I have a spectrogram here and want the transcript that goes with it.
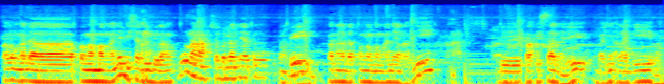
kalau nggak ada pengembangannya bisa dibilang punah sebenarnya tuh tapi karena ada pengembangannya lagi di Pakistan jadi banyak lagi lah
